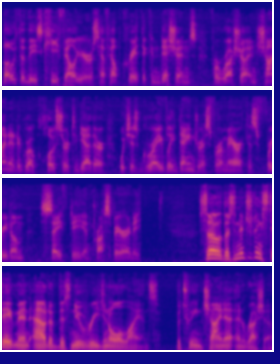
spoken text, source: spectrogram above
Both of these key failures have helped create the conditions for Russia and China to grow closer together, which is gravely dangerous for America's freedom, safety, and prosperity. So, there's an interesting statement out of this new regional alliance between China and Russia.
